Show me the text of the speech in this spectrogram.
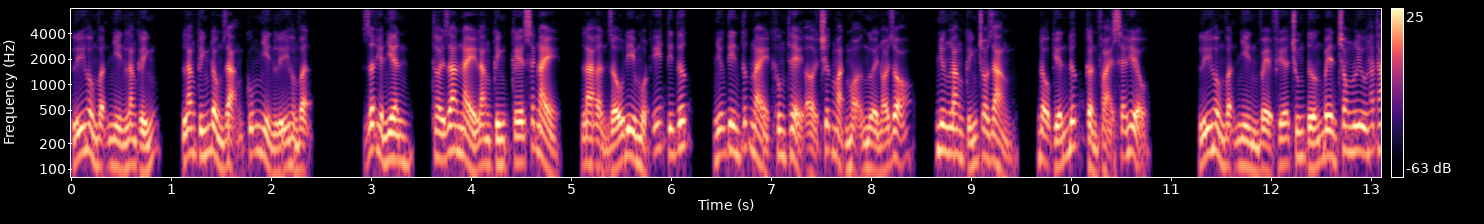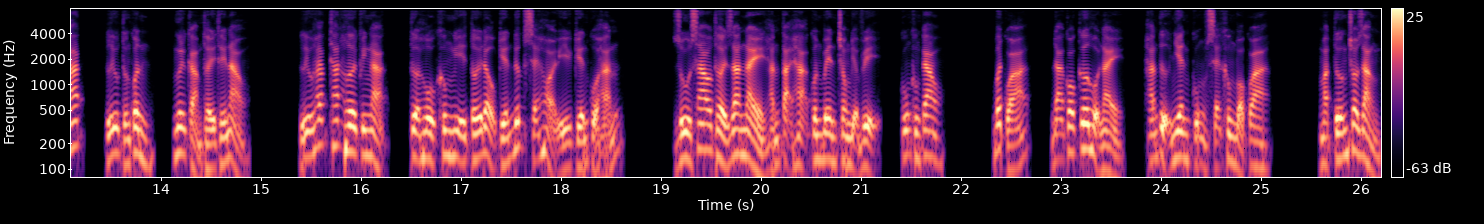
Lý hồng vận nhìn lăng kính lăng kính đồng dạng cũng nhìn lý hồng vận rất hiển nhiên, thời gian này lăng kính kế sách này là ẩn giấu đi một ít tin tức, những tin tức này không thể ở trước mặt mọi người nói rõ, nhưng lăng kính cho rằng, đậu kiến đức cần phải sẽ hiểu. Lý hồng vận nhìn về phía trung tướng bên trong lưu hát thát, lưu tướng quân, ngươi cảm thấy thế nào? Lưu hát thát hơi kinh ngạc, tựa hồ không nghĩ tới đậu kiến đức sẽ hỏi ý kiến của hắn. Dù sao thời gian này hắn tại hạ quân bên trong địa vị cũng không cao. Bất quá, đã có cơ hội này, hắn tự nhiên cũng sẽ không bỏ qua. Mặt tướng cho rằng,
